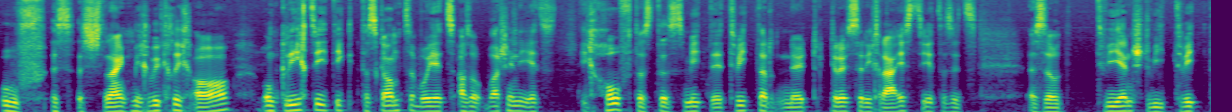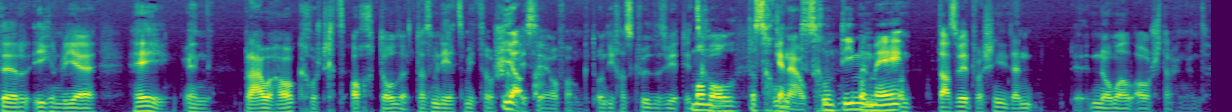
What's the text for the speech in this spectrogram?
uff, es, es strengt mich wirklich an und gleichzeitig das Ganze, wo jetzt, also wahrscheinlich jetzt, ich hoffe, dass das mit äh, Twitter nicht größere Kreise zieht, dass jetzt also Dienste wie Twitter irgendwie, hey, ein blauer Haken kostet jetzt 8 Dollar, dass man jetzt mit so Scheiße ja. anfängt. Und ich habe das Gefühl, das wird jetzt mal, kommen. Das kommt, genau. das kommt immer und, mehr. Und das wird wahrscheinlich dann äh, nochmal anstrengend.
